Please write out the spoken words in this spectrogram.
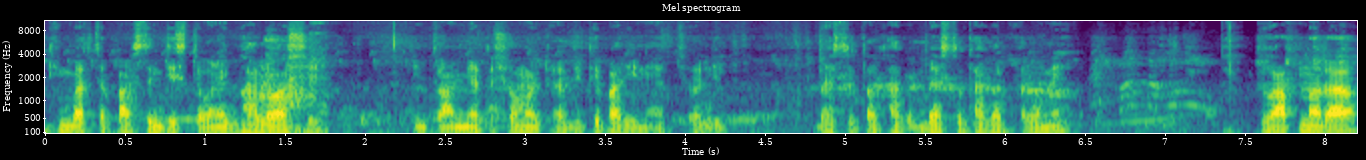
ডিম বাচ্চা পার্সেন্টেজটা অনেক ভালো আসে। কিন্তু আমি এত সময়টা দিতে পারি না অ্যাকচুয়ালি ব্যস্ততা ব্যস্ত থাকার কারণে। তো আপনারা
